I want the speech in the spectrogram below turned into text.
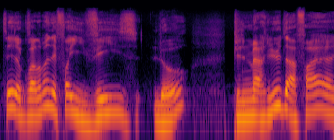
tu sais, le gouvernement, des fois, il vise là, puis le milieu d'affaires,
